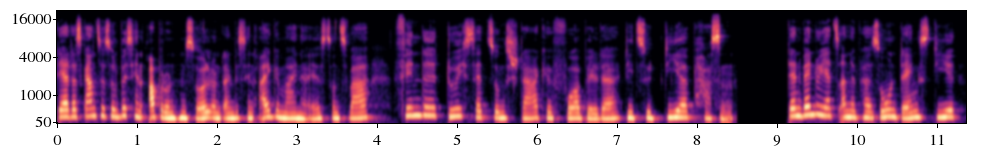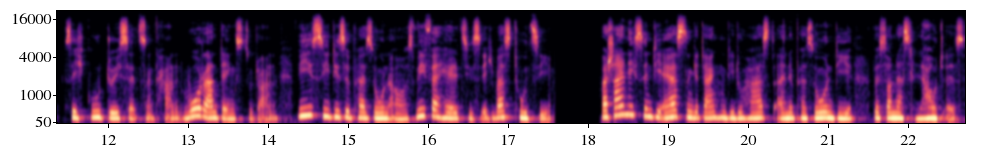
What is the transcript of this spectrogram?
der das Ganze so ein bisschen abrunden soll und ein bisschen allgemeiner ist. Und zwar finde durchsetzungsstarke Vorbilder, die zu dir passen. Denn wenn du jetzt an eine Person denkst, die sich gut durchsetzen kann, woran denkst du dann? Wie sieht diese Person aus? Wie verhält sie sich? Was tut sie? Wahrscheinlich sind die ersten Gedanken, die du hast, eine Person, die besonders laut ist,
